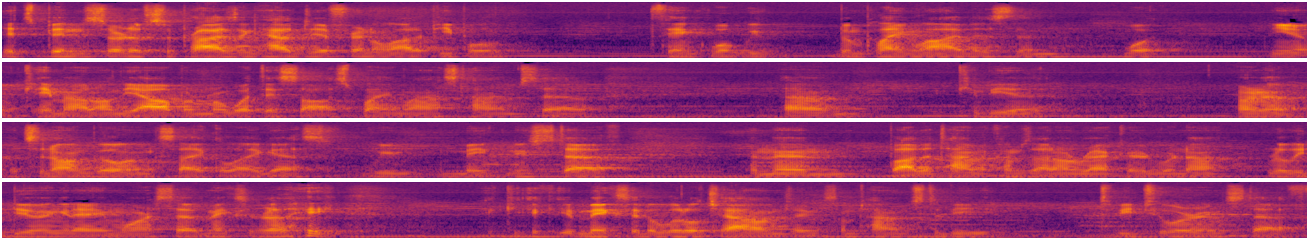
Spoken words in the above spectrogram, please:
it's been sort of surprising how different a lot of people think what we've been playing live is than what you know came out on the album or what they saw us playing last time. So um, it can be a I don't know. It's an ongoing cycle, I guess. We make new stuff, and then by the time it comes out on record, we're not really doing it anymore. So it makes it really it, it, makes it a little challenging sometimes to be to be touring stuff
